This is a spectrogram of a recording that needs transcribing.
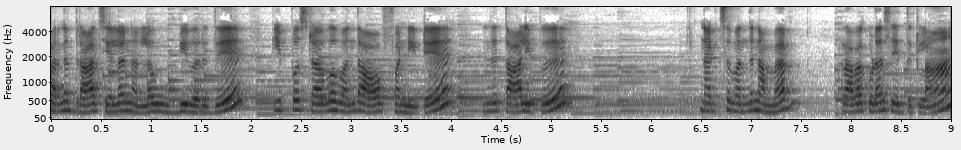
பாருங்கள் திராட்சையெல்லாம் நல்லா உப்பி வருது. இப்போ ஸ்டவ்வை வந்து ஆஃப் பண்ணிவிட்டு இந்த தாளிப்பு நட்ஸை வந்து நம்ம ரவை கூட சேர்த்துக்கலாம்.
